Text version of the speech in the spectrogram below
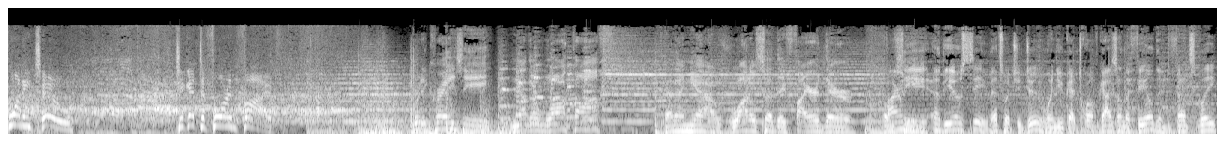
22 to get to 4 and 5. Pretty crazy. Another walk off. And then, yeah, as Waddle said, they fired their Fire OC. the, uh, the OC. That's what you do when you've got 12 guys on the field and defensively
